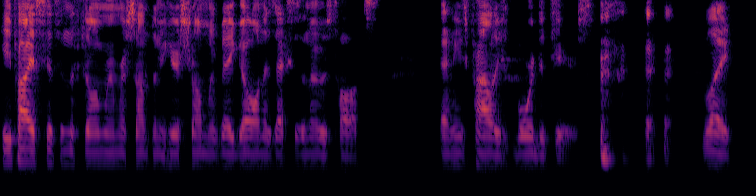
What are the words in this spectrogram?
He probably sits in the film room or something and hears Sean McVay go on his X's and O's talks, and he's probably bored to tears. like,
